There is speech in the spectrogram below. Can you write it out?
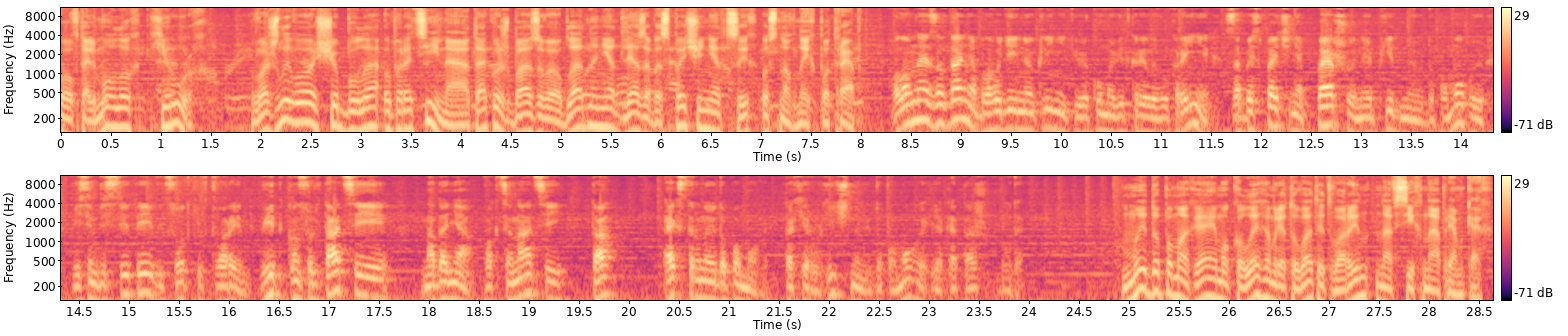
офтальмолог, хірург. Важливо, щоб була операційна, а також базове обладнання для забезпечення цих основних потреб. Головне завдання благодійної клініки, яку ми відкрили в Україні, забезпечення першою необхідною допомогою 80% тварин від консультації, надання вакцинацій та екстреної допомоги та хірургічної допомоги, яка теж буде. Ми допомагаємо колегам рятувати тварин на всіх напрямках.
